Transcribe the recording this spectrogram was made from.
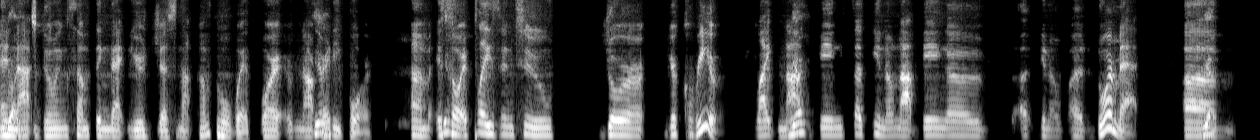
and Right. not doing something that you're just not comfortable with or not Yeah. ready for. Um, Yeah. so it plays into your your career, like not Yeah. being such, you know, not being a, a you know a doormat. Um,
